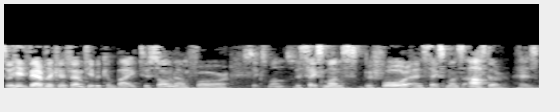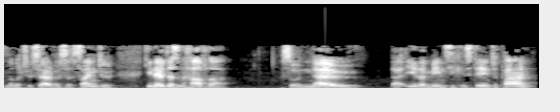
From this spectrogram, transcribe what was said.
So he had verbally confirmed he would come back to Songnam for Six months. the six months before and six months after his military service at Sangju. He now doesn't have that. So now that either means he can stay in Japan,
